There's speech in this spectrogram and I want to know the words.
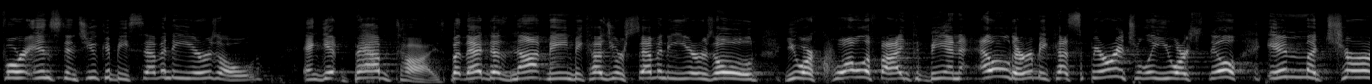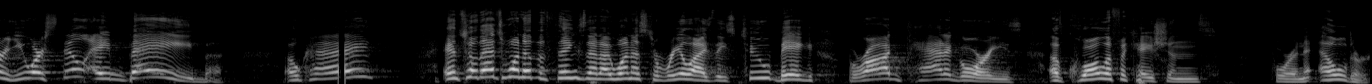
For instance, you could be 70 years old and get baptized, but that does not mean because you're 70 years old, you are qualified to be an elder because spiritually you are still immature. You are still a babe. Okay? And so that's one of the things that I want us to realize these two big, broad categories of qualifications for an elder.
